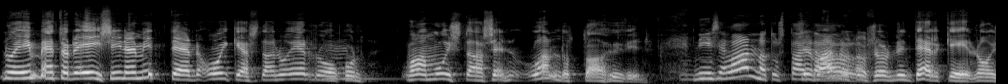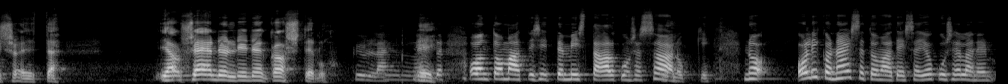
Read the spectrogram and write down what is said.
No en mä todella, ei siinä mitään oikeastaan ole eroa, mm. kun vaan muistaa sen lannottaa hyvin. Niin se lannotus Se taitaa olla. lannotus on niin tärkeä noissa, että ja säännöllinen kastelu. Kyllä, Niin. että on tomaatti sitten mistä alkunsa saanutkin. No oliko näissä tomaateissa joku sellainen,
